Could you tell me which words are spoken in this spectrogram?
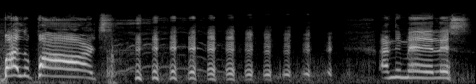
Balo parts! Animales!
